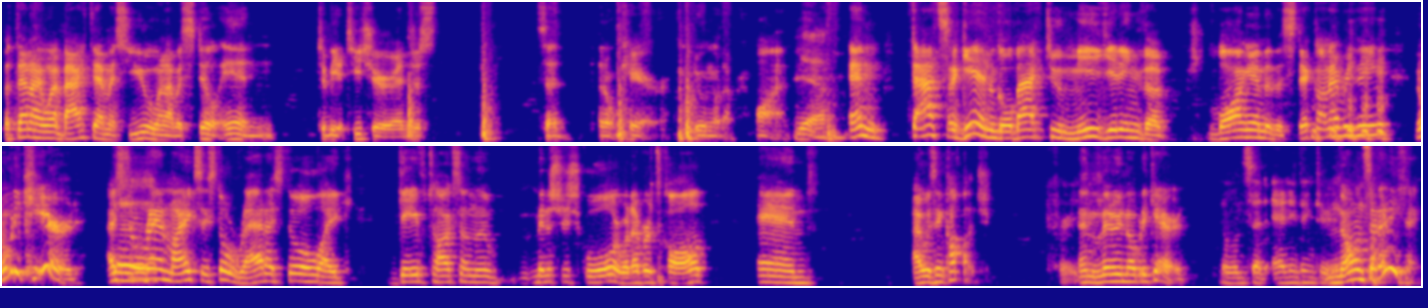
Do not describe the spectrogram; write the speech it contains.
but then I went back to MSU when I was still in to be a teacher, and just said I don't care, I'm doing whatever I want. Yeah. And that's again go back to me getting the long end of the stick on everything. Nobody cared. I still Uh. ran mics. I still read. I still like gave talks on the ministry school or whatever it's called, and I was in college, Crazy. and literally nobody cared. no one said anything to you. No one said anything.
